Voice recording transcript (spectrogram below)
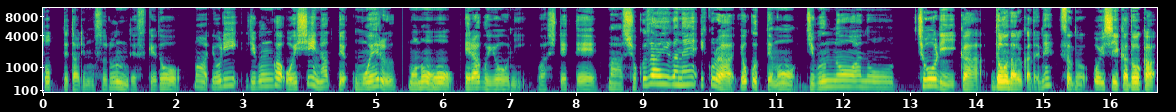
取ってたりもするんですけど、まあ、より自分が美味しいなって思えるものを選ぶようにはしてて、まあ、食材がね、いくら良くっても自分のあの、調理がどうなるかでね、その、美味しいかどうか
